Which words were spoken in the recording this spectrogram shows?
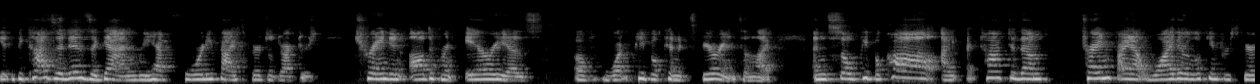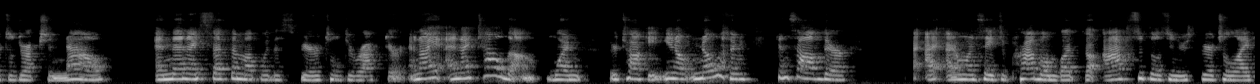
it, because it is again, we have 45 spiritual directors trained in all different areas of what people can experience in life. And so people call, I, I talk to them, try and find out why they're looking for spiritual direction now, and then I set them up with a spiritual director. And I and I tell them when they're talking, you know, no one can solve their I, I don't want to say it's a problem, but the obstacles in your spiritual life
